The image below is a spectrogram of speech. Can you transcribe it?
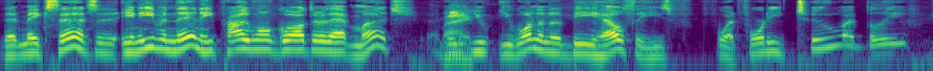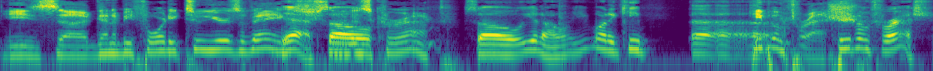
that make sense, and even then, he probably won't go out there that much. I mean, Right. you you want him to be healthy. He's what 42, I believe. He's uh, going to be 42 years of age. Yeah, so- that is correct. So you know, you want to keep uh, Keep him fresh. keep him fresh.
